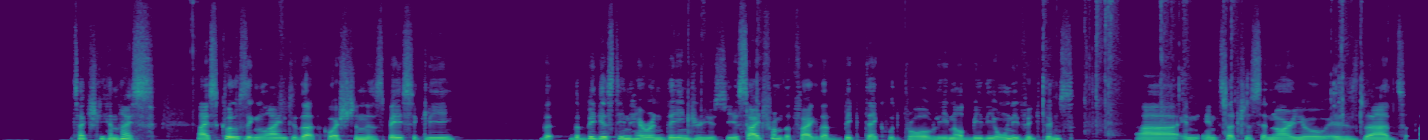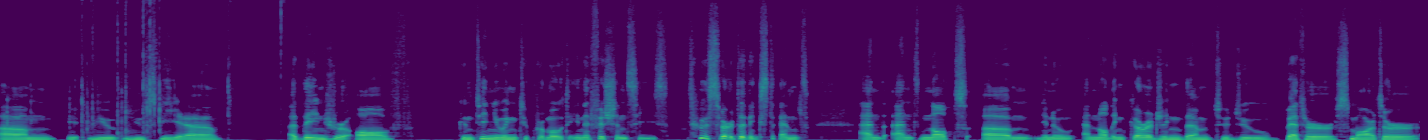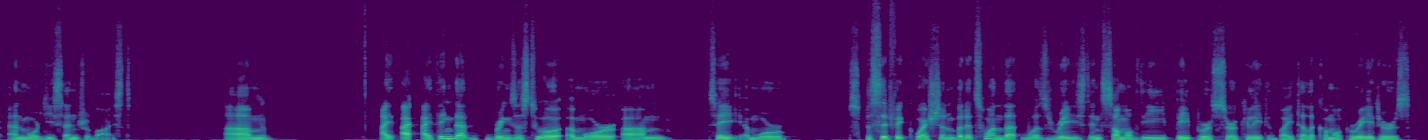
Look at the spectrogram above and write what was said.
It's actually a nice, nice closing line to that question. Is basically the the biggest inherent danger you see, aside from the fact that big tech would probably not be the only victims uh, in in such a scenario, is that um, you, you see a, a danger of continuing to promote inefficiencies to a certain extent and and not um, you know and not encouraging them to do better, smarter, and more decentralized. Um, I, I, I think that brings us to a, a more um, say a more specific question, but it's one that was raised in some of the papers circulated by telecom operators.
